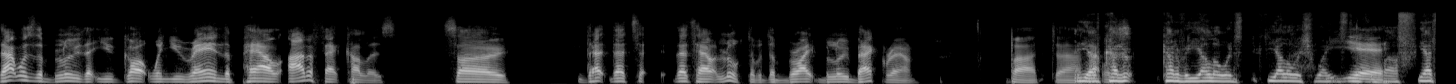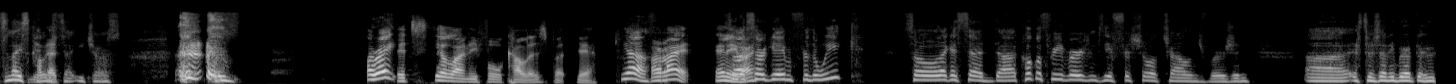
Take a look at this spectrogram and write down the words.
That was the blue that you got when you ran the PAL artifact colors. So that that's that's how it looked with the bright blue background. But uh, And you have that kind was- of kind of a yellow and yellowish white. instead of a Yeah. buff. Yeah, it's a nice color that's- set you chose. All right. it's still only four colors, but yeah. Yeah. All right. Anyway, So that's our game for the week. So, like I said, uh, Coco 3 version is the official challenge version. Uh, if there's anybody out there who,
